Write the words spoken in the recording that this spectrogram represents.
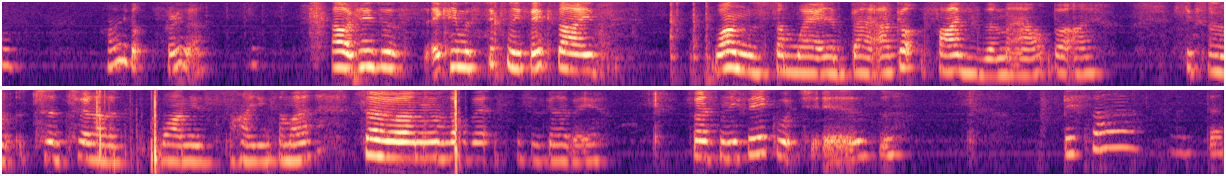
I only got three there. Oh, it came with it came with six minifigs. I've one's somewhere in a bag. I've got five of them out, but I six of them to, to another one is hiding somewhere. So um, the Hobbit. This is gonna be first minifig, which is Biffa. I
